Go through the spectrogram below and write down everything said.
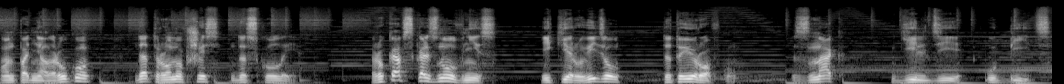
Он поднял руку, дотронувшись до скулы. Рука скользнул вниз, и Кир увидел татуировку. Знак гильдии убийц.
